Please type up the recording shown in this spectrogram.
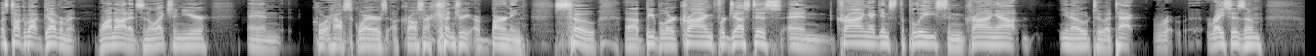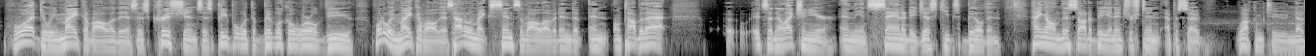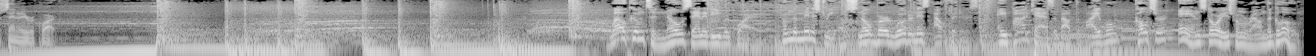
Let's talk about government. Why not? It's an election year and courthouse squares across our country are burning. So uh, people are crying for justice and crying against the police and crying out, you know, to attack r- racism. What do we make of all of this as Christians, as people with the biblical worldview? What do we make of all this? How do we make sense of all of it? And, and on top of that, it's an election year and the insanity just keeps building. Hang on, this ought to be an interesting episode. Welcome to No Sanity Required. Welcome to No Sanity Required from the ministry of Snowbird Wilderness Outfitters, a podcast about the Bible, culture, and stories from around the globe.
